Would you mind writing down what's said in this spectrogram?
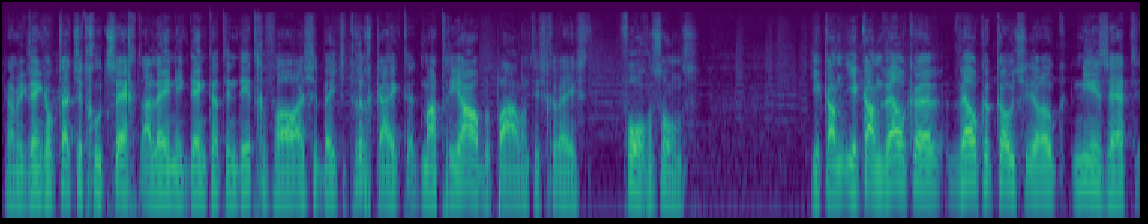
Ja, maar ik denk ook dat je het goed zegt. Alleen ik denk dat in dit geval, als je een beetje terugkijkt, het materiaal bepalend is geweest. Volgens ons. Je kan, je kan welke, welke coach je er ook neerzet.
